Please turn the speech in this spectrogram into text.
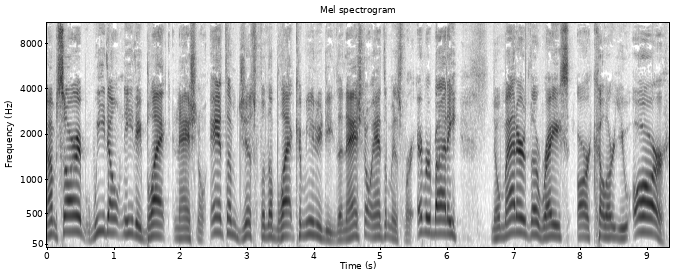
I'm sorry, we don't need a black national anthem just for the black community. The national anthem is for everybody, no matter the race or color you are.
